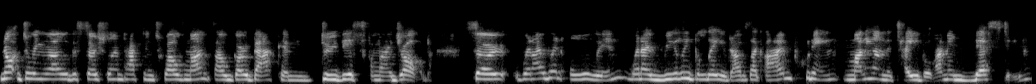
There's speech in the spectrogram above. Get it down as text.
not doing well with the social impact in 12 months, I'll go back and do this for my job. So when I went all in, when I really believed, I was like, I'm putting money on the table, I'm investing.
